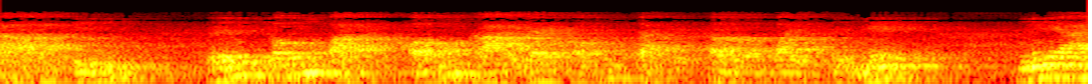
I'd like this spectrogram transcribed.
ษาศีลเป็นสมบัติของกายและของใจ นี้มีให้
